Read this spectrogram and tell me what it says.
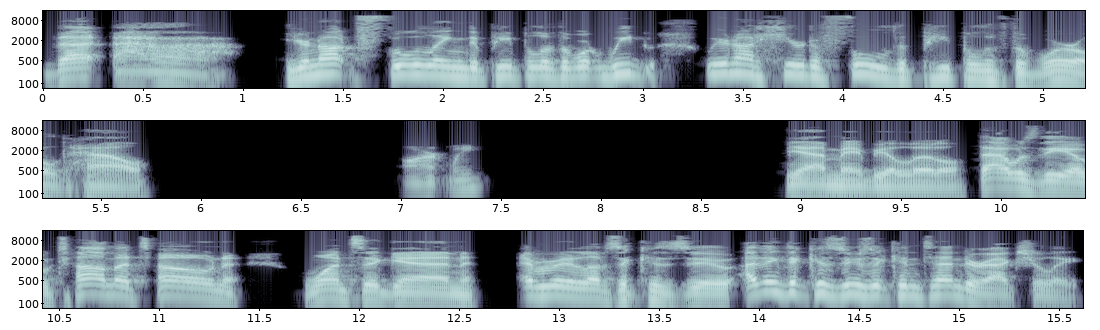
That, ah, you're not fooling the people of the world. We, we're not here to fool the people of the world, Hal. Aren't we? Yeah, maybe a little. That was the Otamatone once again. Everybody loves a kazoo. I think the kazoo's a contender, actually.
